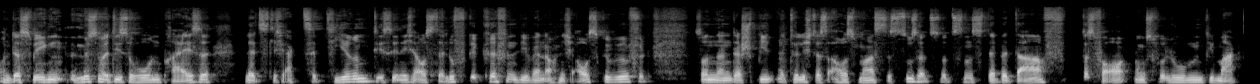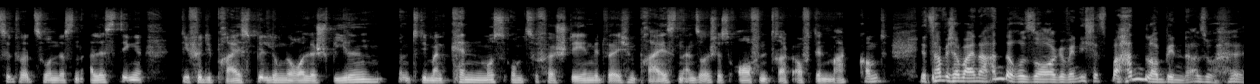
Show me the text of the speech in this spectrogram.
Und deswegen müssen wir diese hohen Preise letztlich akzeptieren. Die sind nicht aus der Luft gegriffen, die werden auch nicht ausgewürfelt, sondern da spielt natürlich das Ausmaß des Zusatznutzens, der Bedarf, das Verordnungsvolumen, die Marktsituation. Das sind alles Dinge, die für die Preisbildung eine Rolle spielen und die man kennen muss, um zu verstehen, mit welchen Preisen ein solches Orphan auf den Markt kommt. Jetzt habe ich aber eine andere Sorge. Wenn ich jetzt Behandler bin, also äh,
